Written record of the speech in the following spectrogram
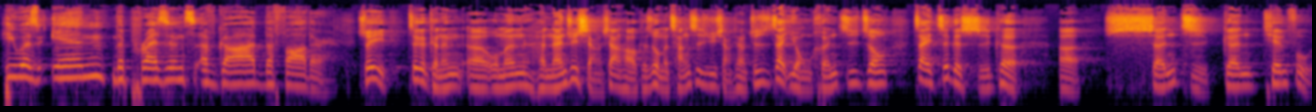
he was in the presence of God the Father. 所以这个可能呃，我们很难去想象哈。可是我们尝试去想象，就是在永恒之中，在这个时刻，呃，神子跟天父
